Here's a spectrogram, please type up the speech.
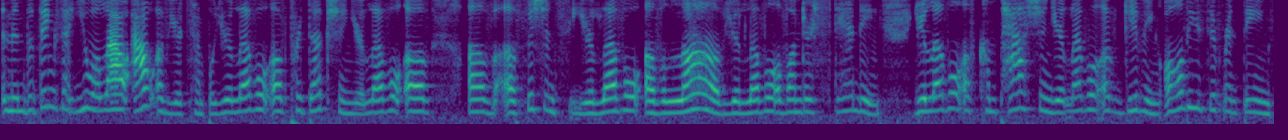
and then the things that you allow out of your temple your level of production your level of of efficiency your level of love your level of understanding your level of compassion your level of giving. All these different things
